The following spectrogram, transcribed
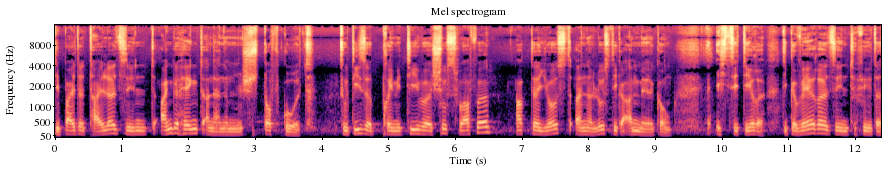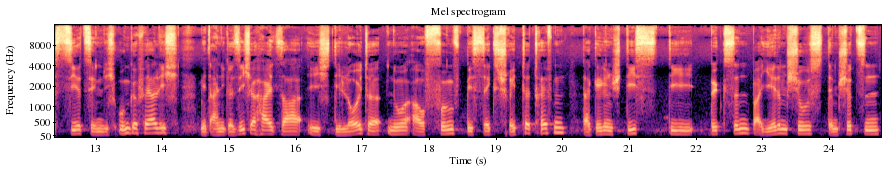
Die beiden Teile sind angehängt an einem Stoffgurt. Zu dieser primitiven Schusswaffe machte Jost eine lustige Anmerkung. Ich zitiere, die Gewehre sind für das Ziel ziemlich ungefährlich. Mit einiger Sicherheit sah ich die Leute nur auf fünf bis sechs Schritte treffen. Dagegen stieß die Büchsen bei jedem Schuss dem Schützen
